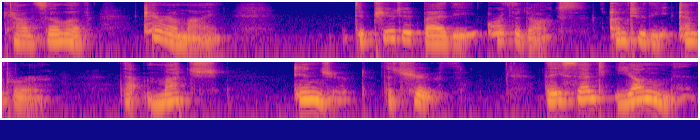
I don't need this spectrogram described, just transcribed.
Council of Aramine, deputed by the Orthodox unto the emperor, that much injured the truth. They sent young men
